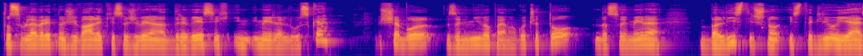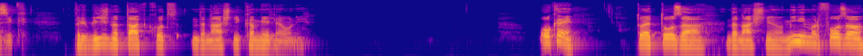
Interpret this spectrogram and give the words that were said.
To so bile verjetno živali, ki so živele na drevesih in imele luske. Še bolj zanimivo pa je mogoče to, da so imele balistično iztegljiv jezik, približno tak kot današnji kameleoni. Ok, to je to za današnjo minimorfozo.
